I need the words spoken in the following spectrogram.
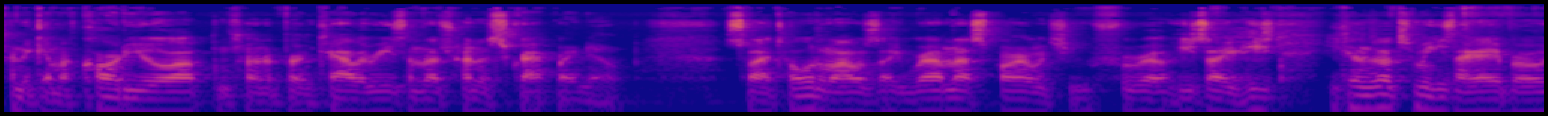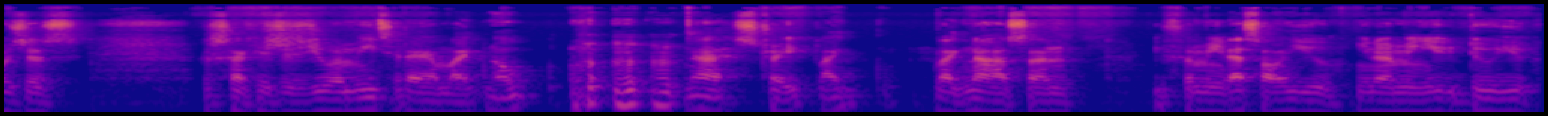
Trying to get my cardio up. I'm trying to burn calories. I'm not trying to scrap right now. So I told him, I was like, bro, I'm not sparring with you for real. He's like, he's he comes up to me, he's like, hey, bro, it's just, looks like it's just you and me today. I'm like, nope, nah, straight, like, like, nah, son, you feel me? That's all you. You know what I mean? You do you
